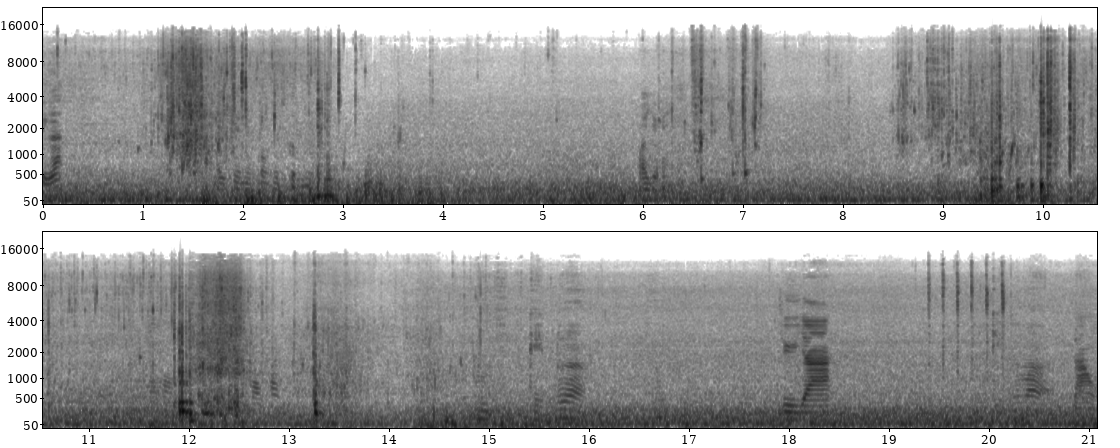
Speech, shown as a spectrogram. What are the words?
được á đây trên này con cục cúm bỏ vô đây kịp nữa chư da kịp nữa mà đâu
